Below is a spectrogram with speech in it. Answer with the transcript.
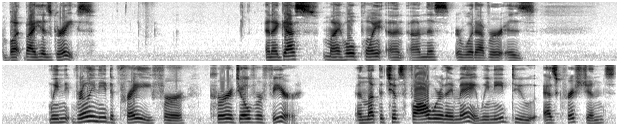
but by his grace. And I guess my whole point on, on this or whatever is we really need to pray for courage over fear and let the chips fall where they may. We need to, as Christians,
